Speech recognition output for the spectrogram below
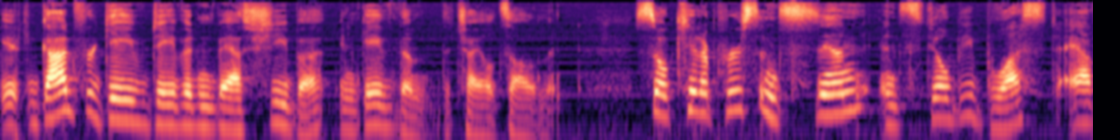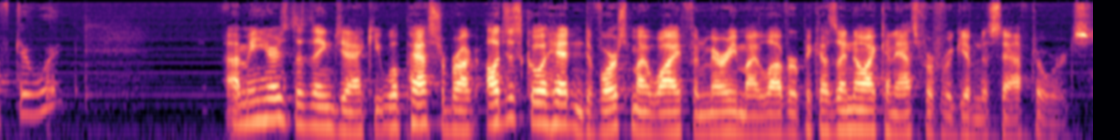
it, God forgave David and Bathsheba and gave them the child Solomon. So, can a person sin and still be blessed afterward? I mean, here's the thing, Jackie. Well, Pastor Brock, I'll just go ahead and divorce my wife and marry my lover because I know I can ask for forgiveness afterwards.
